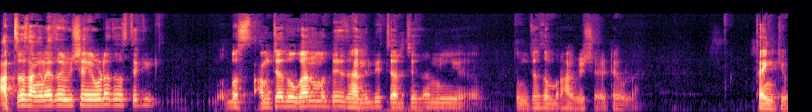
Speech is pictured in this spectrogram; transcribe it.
आजचा सांगण्याचा विषय एवढाच असते की बस आमच्या दोघांमध्ये झालेली चर्चेचा मी तुमच्यासमोर हा विषय ठेवला. थँक्यू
